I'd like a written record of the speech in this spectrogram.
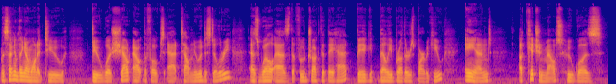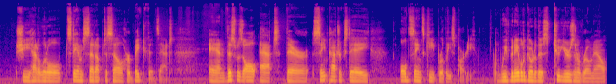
The second thing I wanted to do was shout out the folks at Talnua Distillery, as well as the food truck that they had, Big Belly Brothers Barbecue, and a kitchen mouse who was she had a little stand set up to sell her baked goods at. And this was all at their St. Patrick's Day Old Saints Keep release party. We've been able to go to this two years in a row now.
